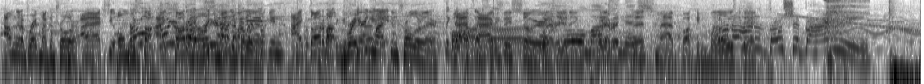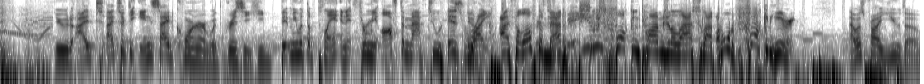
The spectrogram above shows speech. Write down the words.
I'm gonna break my controller. I actually almost thought I thought about breaking breaking my controller. I thought about breaking my controller there. That's actually so irritating. Oh Whatever. This map fucking I don't blows know how dick. to throw shit behind me. Dude, I, t- I took the inside corner with Grizzy. He bit me with the plant and it threw me off the map to his right. I fell off the map six fucking times in the last lap. I don't want to fucking hear it. That was probably you though.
